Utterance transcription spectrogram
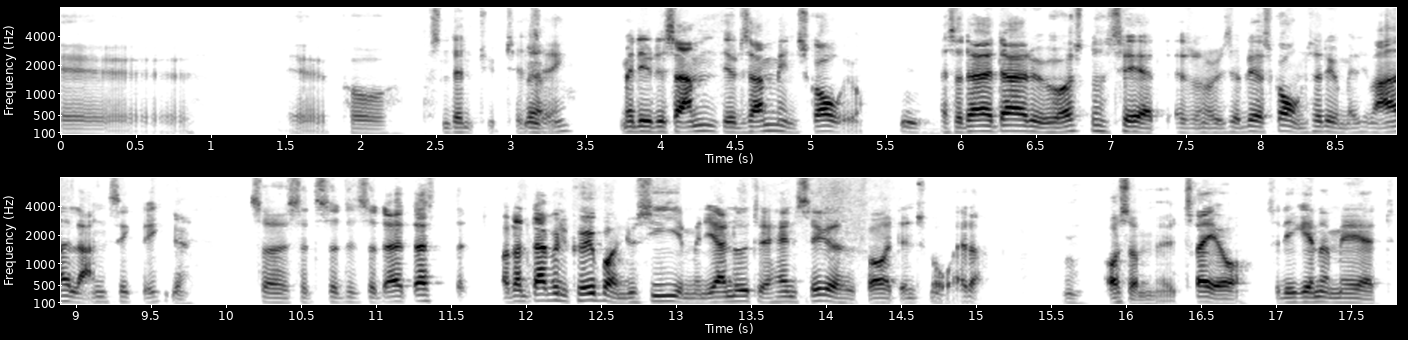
Øh, øh, på, på sådan den type tiltag. Ja. Ikke? Men det er jo det samme, det er jo det samme med en skov jo. Mm. Altså der, der er det jo også nødt til, at altså, når du etablerer skoven, så er det jo med det meget lange sigt, ikke? Ja. Så, så, så, det, så der, der, og der, der vil køberen jo sige, at jeg er nødt til at have en sikkerhed for, at den skov er der. Mm. Også om øh, tre år. Så det ikke ender med, at,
